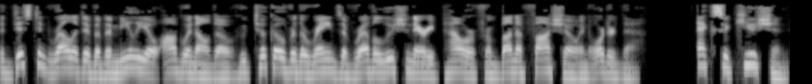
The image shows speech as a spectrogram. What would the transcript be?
A distant relative of Emilio Aguinaldo who took over the reins of revolutionary power from Bonifacio and ordered the execution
